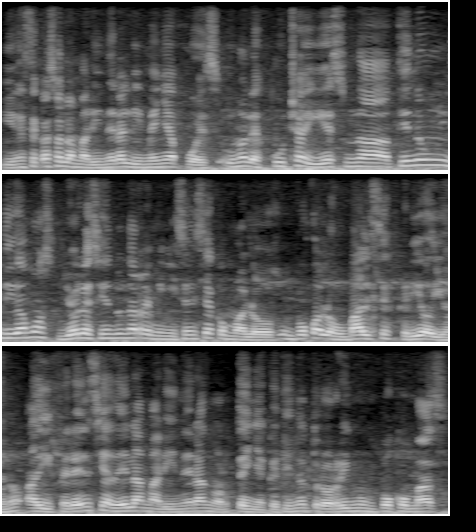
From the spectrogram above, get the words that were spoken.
y en este caso la marinera limeña, pues uno la escucha y es una, tiene un, digamos, yo le siento una reminiscencia como a los, un poco a los valses criollos, ¿no? A diferencia de la marinera norteña, que tiene otro ritmo un poco más,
